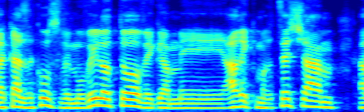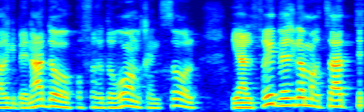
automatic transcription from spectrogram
רכז הקורס ומוביל אותו, וגם uh, אריק מרצה שם, אריק בנאדו, עופר דורון, חן סול, אייל פריד, ויש גם הרצאת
